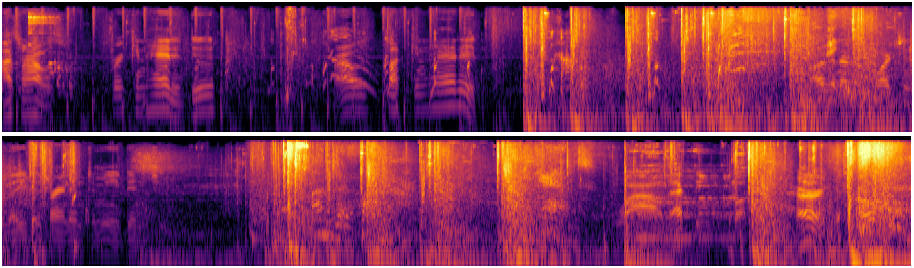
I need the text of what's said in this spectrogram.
That's where I was freaking headed, dude. Where I was fucking headed. Other than unfortunate that you just ran into me, didn't you? Under fire. Wow, that thing fucking hurts, bro.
